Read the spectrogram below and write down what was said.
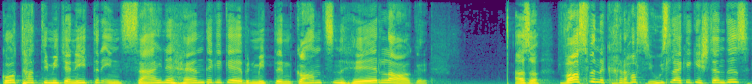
Gott hat die Midianiter in seine Hände gegeben mit dem ganzen Heerlager. Also, was für eine krasse Auslegung ist denn das?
